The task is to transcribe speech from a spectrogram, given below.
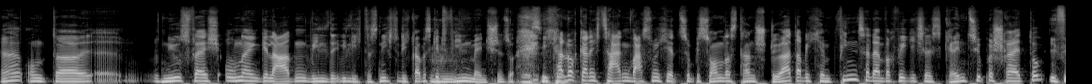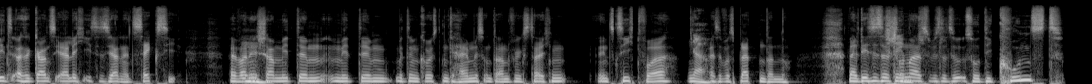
Ja? Und äh, Newsflash uneingeladen will, will ich das nicht. Und ich glaube, es geht vielen Menschen so. ich kann auch gar nicht sagen, was mich jetzt so besonders dran stört, aber ich empfinde es halt einfach wirklich als Grenzüberschreitung. Ich finde, also ganz ehrlich, ist es ja nicht sexy. Weil wenn ich schon mit dem, mit, dem, mit dem größten Geheimnis unter Anführungszeichen ins Gesicht vor, Ja. also was bleibt denn dann noch? Weil das ist ja schon Stimmt. als ein bisschen so, so die Kunst,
